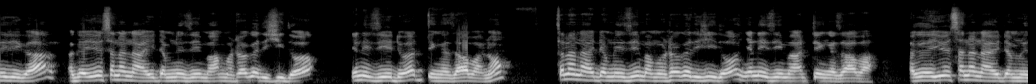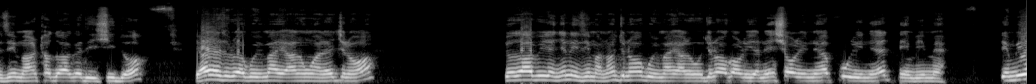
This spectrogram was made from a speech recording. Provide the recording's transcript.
လေးတွေကအကယ်၍12နာရီ10မိနစ်ဈေးမှာမထွက်ခဲ့သည်ရှိတော့ညနေဈေးအတွက်တင်ကစားပါနော်12နာရီ10မိနစ်ဈေးမှာမထွက်ခဲ့သည်ရှိတော့ညနေဈေးမှာတင်ကစားပါအကယ်၍12နာရီ10မိနစ်ဈေးမှာထွက်သွားခဲ့သည်ရှိတော့ရရဆိုတော့ကိုဒီမှာရအားလုံးကလည်းကျွန်တော်ပြောသွားပြီးတဲ့ညနေဈေးမှာနော်ကျွန်တော်ကိုဒီမှာရအားလုံးကျွန်တော်အကောင့်လေးရနေ short လေးနဲ့ပို့လေးနဲ့တင်ပေးမယ် တင်ပေးရ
